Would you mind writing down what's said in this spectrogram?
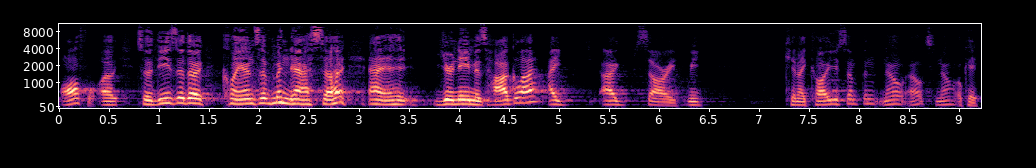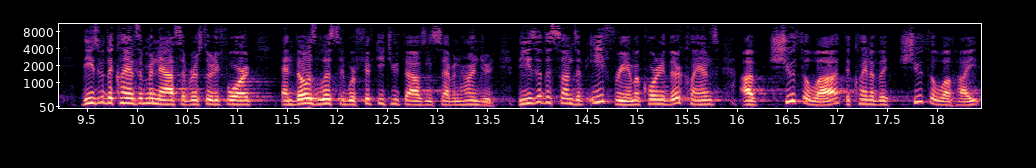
awful. Uh, so these are the clans of Manasseh. Uh, your name is Hoglah? I, I, sorry, we can I call you something? No? Else? No? Okay. These were the clans of Manasseh, verse 34, and those listed were 52,700. These are the sons of Ephraim, according to their clans, of Shuthelah, the clan of the Shuthelahites,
